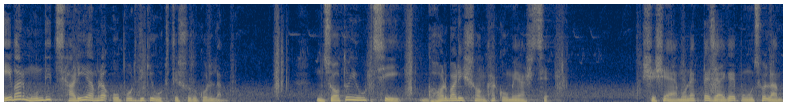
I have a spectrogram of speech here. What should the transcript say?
এবার মন্দির ছাড়িয়ে আমরা ওপর দিকে উঠতে শুরু করলাম। যতই উঠছি ঘরবাড়ির সংখ্যা কমে আসছে। শেষে এমন একটা জায়গায় পৌঁছলাম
